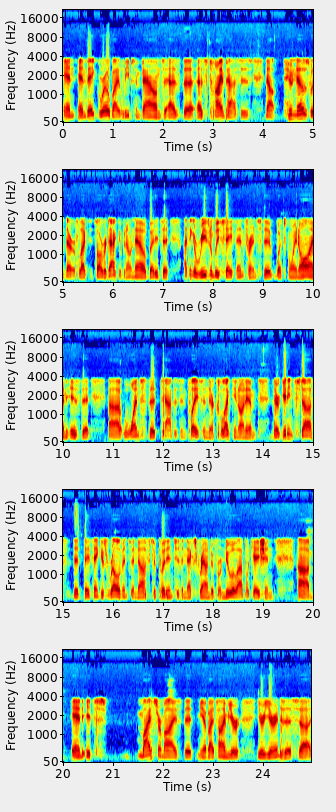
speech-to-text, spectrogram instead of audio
and and they grow by leaps and bounds as the as time passes. Now, who knows what that reflects? It's all redacted. We don't know, but it's a I think a reasonably safe inference that what's going on is that uh, once the tap is in place and they're collecting on him, they're getting stuff that they think is relevant enough to put into the next round of renewal application, um, and it's my surmise that you know by the time you're you're a year into this, uh,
